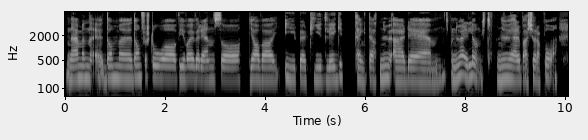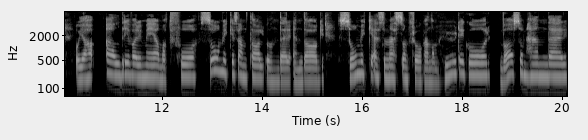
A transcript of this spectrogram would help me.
nej, men de, de förstod och vi var överens och jag var hypertydlig tänkte att nu är, det, nu är det lugnt. Nu är det bara att köra på. Och jag har aldrig varit med om att få så mycket samtal under en dag. Så mycket sms om frågan om hur det går, vad som händer,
